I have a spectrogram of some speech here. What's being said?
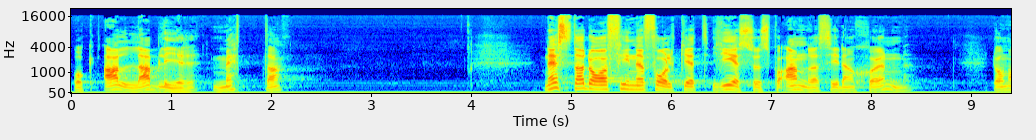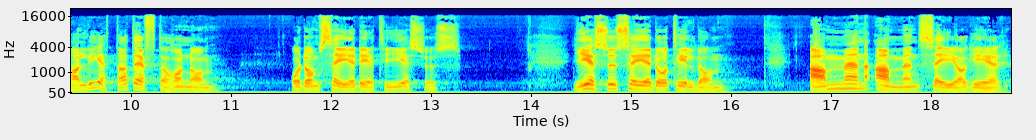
och alla blir mätta. Nästa dag finner folket Jesus på andra sidan sjön. De har letat efter honom och de säger det till Jesus. Jesus säger då till dem Amen, amen säger jag er.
